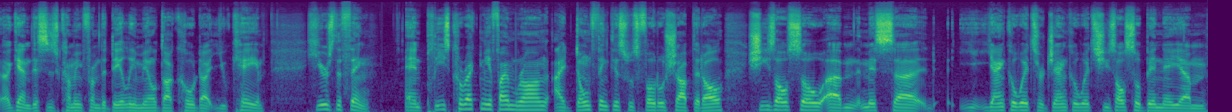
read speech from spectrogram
Again, this is coming from the dailymail.co.uk. Here's the thing and please correct me if I'm wrong. I don't think this was photoshopped at all. She's also um, Miss uh, Yankowitz or Jankowitz. She's also been a um,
